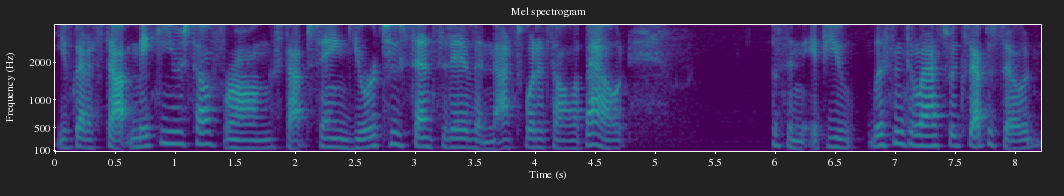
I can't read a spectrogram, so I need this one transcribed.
You've got to stop making yourself wrong, stop saying you're too sensitive and that's what it's all about. Listen, if you listened to last week's episode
